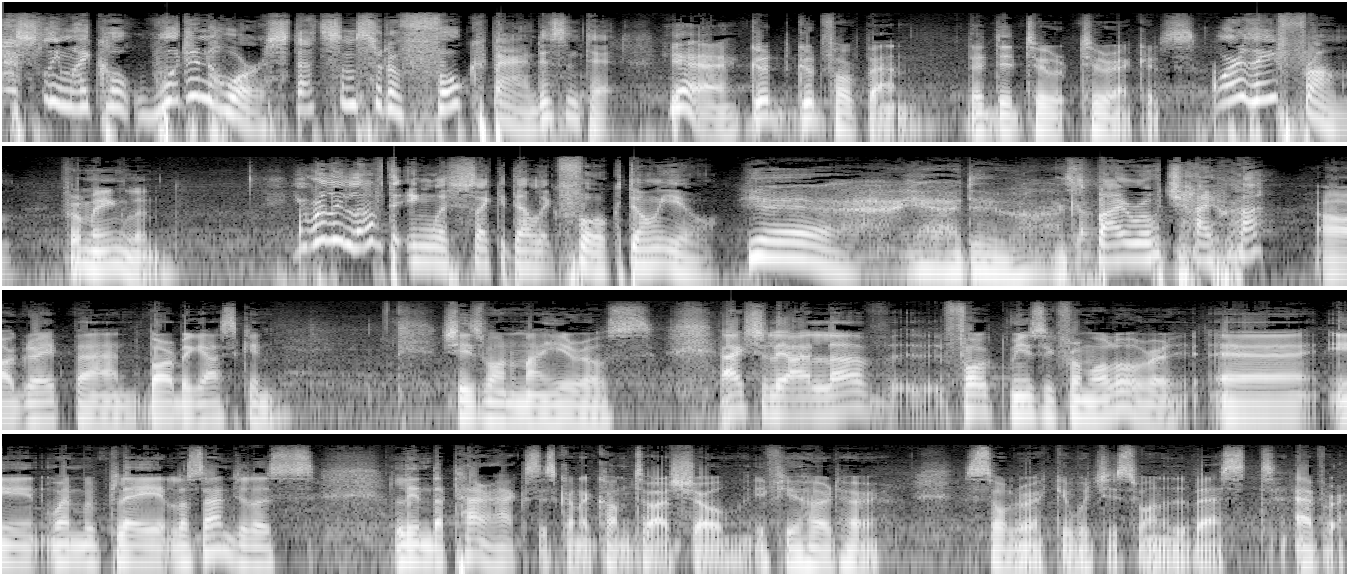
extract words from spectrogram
lastly, Michael, Wooden Horse. That's some sort of folk band, isn't it? yeah, good good folk band. They did two two records Where are they from? from England. You really love the English psychedelic folk, don't you? Yeah, yeah, I do. Spirogyra? oh, great band, Barbie Gaskin. She's one of my heroes. Actually, I love folk music from all over. Uh, in, when we play Los Angeles, Linda Perhacs is going to come to our show. If you heard her solo record, which is one of the best ever.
